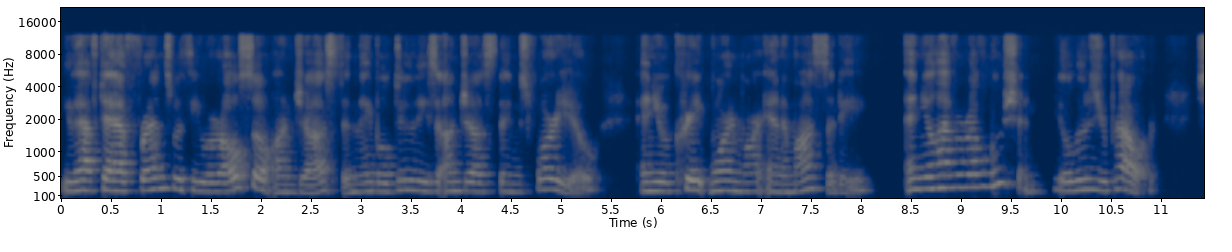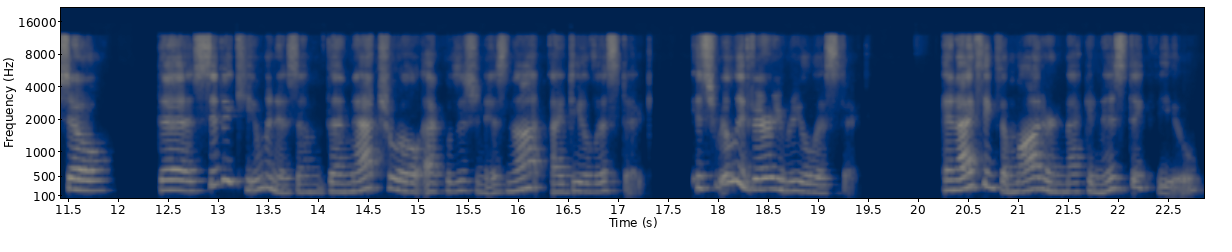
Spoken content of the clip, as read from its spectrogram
you have to have friends with you who are also unjust and they will do these unjust things for you and you'll create more and more animosity and you'll have a revolution. You'll lose your power. So the civic humanism, the natural acquisition is not idealistic. It's really very realistic. And I think the modern mechanistic view,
